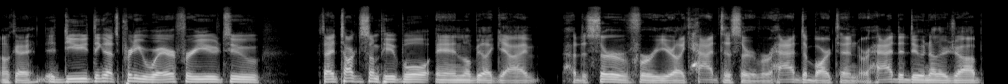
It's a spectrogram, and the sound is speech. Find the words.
Okay. Do you think that's pretty rare for you to? Because I talk to some people and they'll be like, "Yeah, I had to serve for a year, like had to serve, or had to bartend, or had to do another job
